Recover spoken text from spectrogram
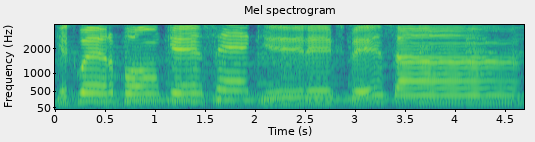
Y el cuerpo que se quiere expresar.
